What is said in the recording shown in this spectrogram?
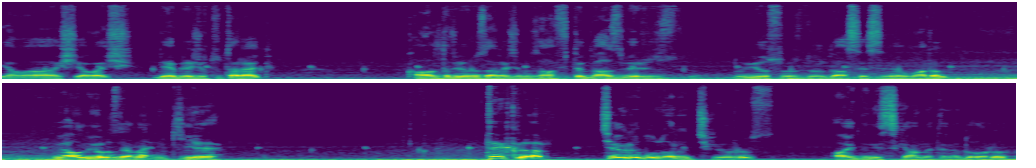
yavaş yavaş debriyajı tutarak kaldırıyoruz aracımızı. Hafif de gaz veriyoruz. Duyuyorsunuzdur gaz sesini umarım. Ve alıyoruz hemen ikiye. Tekrar çevre bulvarına çıkıyoruz. Aydın istikametine doğru.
